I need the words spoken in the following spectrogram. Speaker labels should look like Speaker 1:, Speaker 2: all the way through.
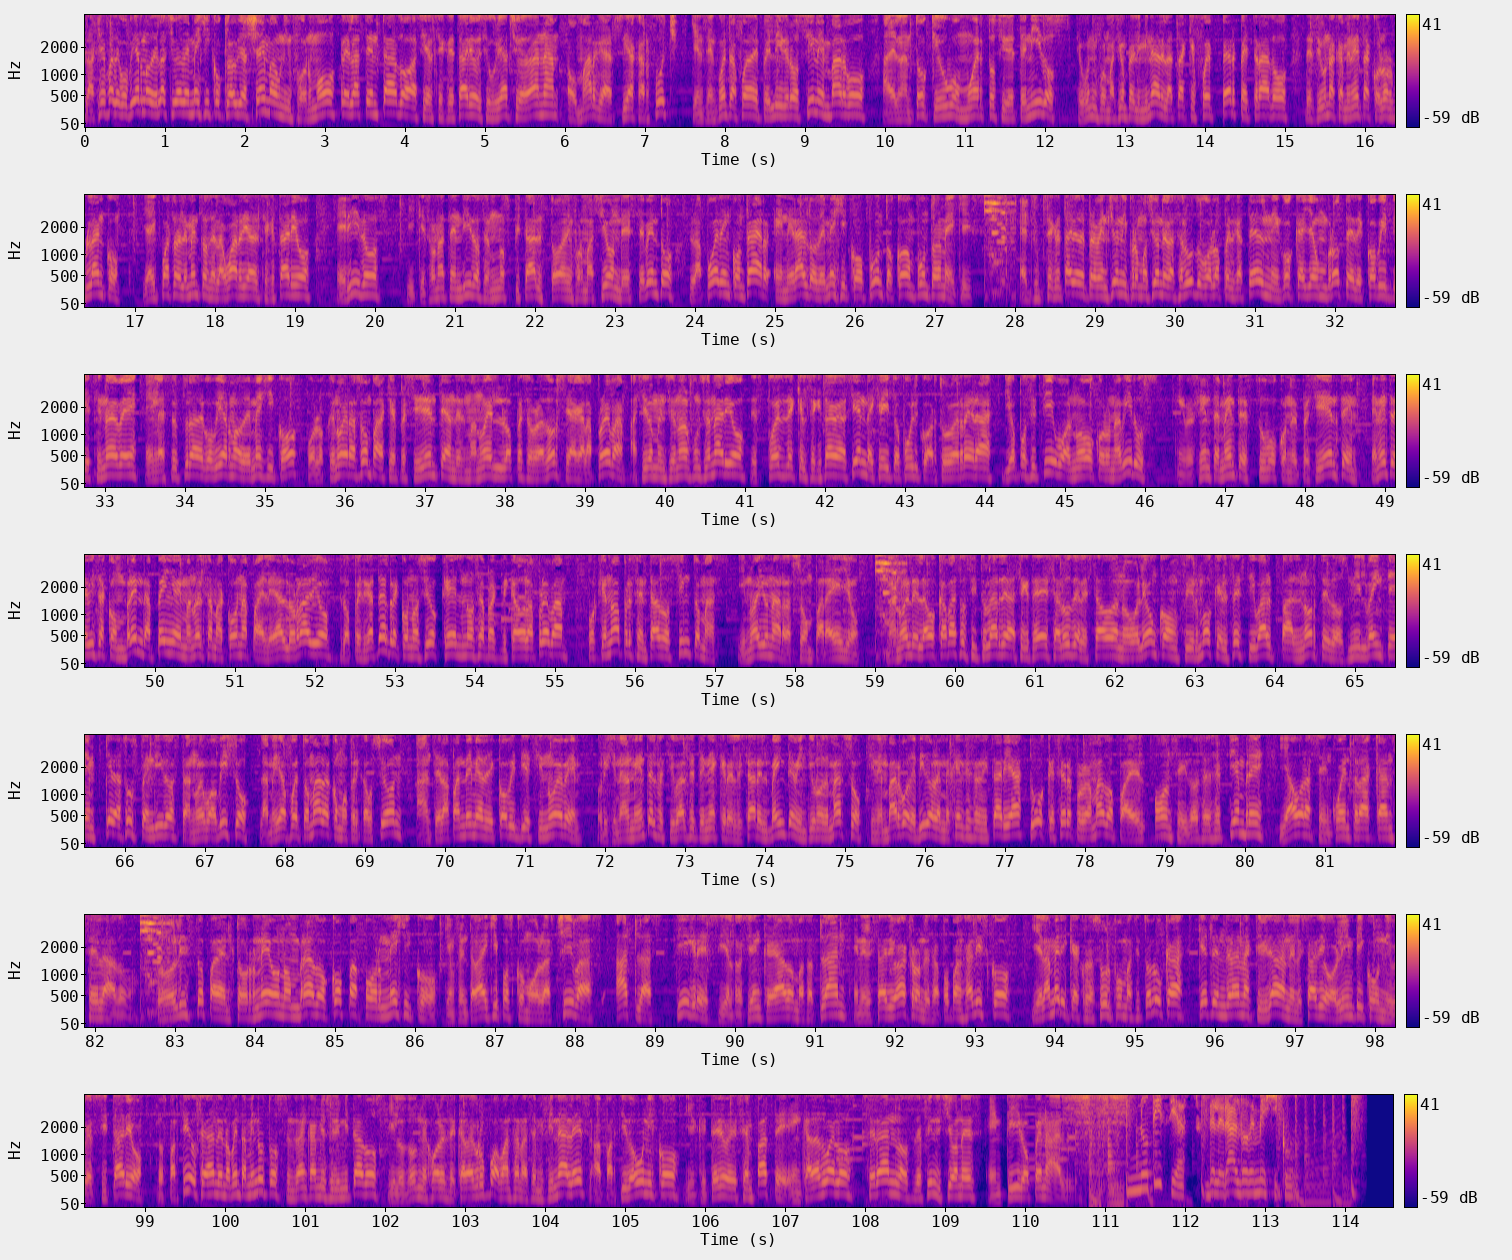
Speaker 1: La jefa de gobierno de la Ciudad de México, Claudia Sheinbaum, informó el atentado hacia el secretario de Seguridad Ciudadana, Omar García Harfuch, quien se encuentra fuera de peligro. Sin embargo, adelantó que hubo muertos y detenidos. Según información preliminar, el ataque fue perpetrado desde una camioneta color blanco y hay cuatro elementos de la guardia del secretario heridos y que son atendidos en un hospital. Toda la información de este evento la puede encontrar en heraldodemexico.com.mx. El subsecretario de Prevención y Promoción de la Salud, Hugo López Gatel, negó que haya un brote de COVID-19 en la estructura del gobierno de México, por lo que no hay razón para que el presidente Andrés Manuel López Obrador se haga la prueba. Así lo mencionó el funcionario después de que el secretario de Hacienda y Crédito Público Arturo Herrera dio positivo al nuevo coronavirus y recientemente estuvo con el presidente. En entrevista con Brenda Peña y Manuel Zamacona para el Radio, López Gatel reconoció que él no se ha practicado la prueba porque no ha presentado síntomas y no hay una razón para ello. Manuel de la Oca Vasos, titular de la Secretaría de Salud del Estado de Nuevo León, confirmó que el Festival Pal Norte 2020 queda suspendido hasta nuevo aviso. La medida fue tomada como precaución ante la pandemia de COVID-19. Originalmente el festival se tenía que realizar el 20-21 de marzo, sin embargo debido a la emergencia sanitaria tuvo que ser reprogramado para el 11 y 12 de septiembre y ahora se encuentra cancelado. Todo listo para el torneo nombrado Copa por México, que enfrentará equipos como las Chivas, Atlas, Tigres y el recién creado Mazatlán en el Estadio Akron de Zapopan, Jalisco, y el América Cruz Azul, Pumas y Toluca, que tendrán actividad en el Estadio Olímpico Universitario. Los partidos serán de 90 minutos, tendrán cambios ilimitados y los dos mejores de cada grupo avanzan a semifinales a partido único y el criterio de desempate en cada duelo serán las definiciones en tiro penal.
Speaker 2: Noticias del Heraldo de México.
